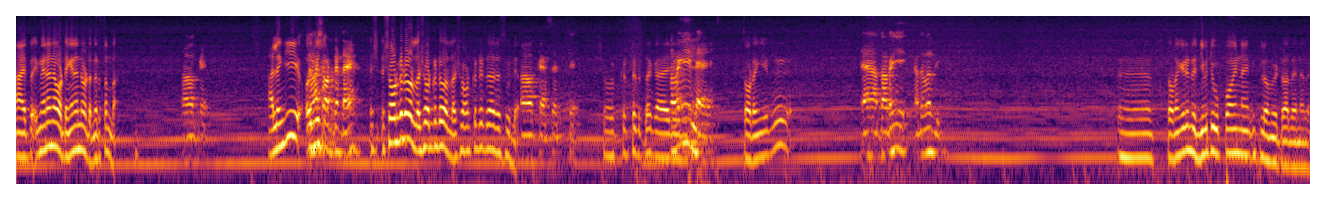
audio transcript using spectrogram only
ആ ഇപ്പൊ ഇങ്ങനെ തന്നെ ഓട്ടെ ഇങ്ങനെ തന്നെ ഓട്ടെ നിർത്തണ്ട. അല്ലെങ്കിൽ ഷോർട്ട് കട്ടേ വല്ല ഷോർട്ട് കട്ട് പോലല്ല ഷോർട്ട് കട്ട് ഇട്ടാൽ രസമില്ല. ഓക്കെ സെറ്റ് ഷോർട്ട് കട്ട് എടുത്ത കാര്യം തുടങ്ങിയില്ലേ തുടങ്ങിയത് തുടങ്ങിയിട്ടുണ്ട്. ഇനി ടു പോയിന്റ് നയൻ കിലോമീറ്റർ അത് തന്നെ അത്.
